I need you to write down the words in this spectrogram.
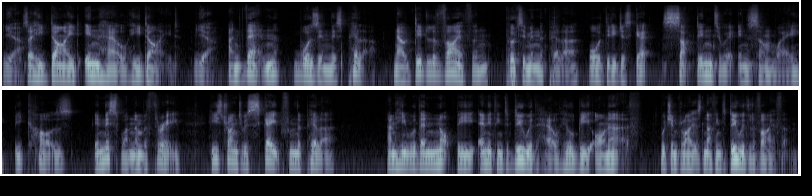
yeah, So he died in hell, he died, yeah. and then was in this pillar. Now, did Leviathan put him in the pillar, or did he just get sucked into it in some way? Because in this one, number three, he's trying to escape from the pillar, and he will then not be anything to do with hell, he'll be on earth, which implies it's nothing to do with Leviathan.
